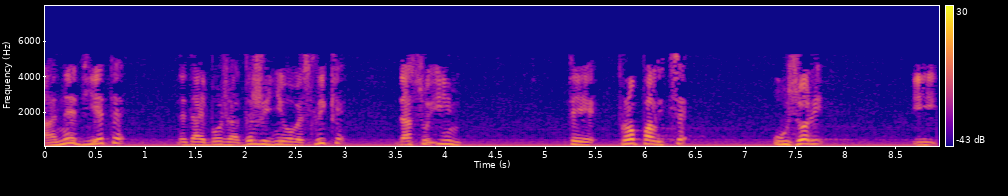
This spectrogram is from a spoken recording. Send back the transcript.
A ne dijete ne daj Boža drži njihove slike da su im te propalice uzori i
